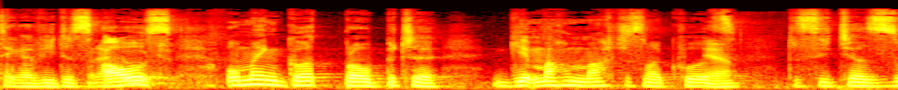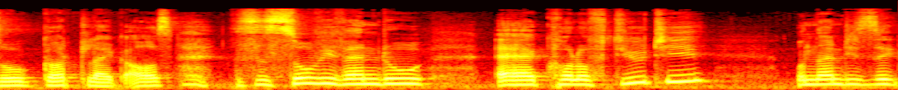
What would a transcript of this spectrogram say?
Digga, wie das Na gut. aus. Oh mein Gott, Bro, bitte, geh, mach, mach das mal kurz. Ja. Das sieht ja so godlike aus. Das ist so wie wenn du äh, Call of Duty und dann diese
